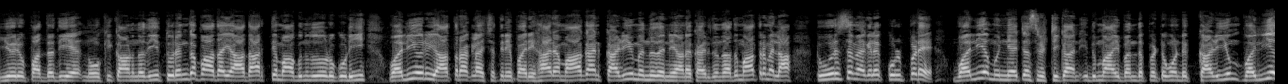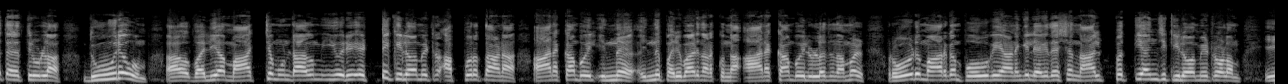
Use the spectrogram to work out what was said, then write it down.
ഈ ഒരു പദ്ധതിയെ നോക്കിക്കാണുന്നത്. ഈ തുരങ്കപാത യാഥാർത്ഥ്യമാകുന്നതോടുകൂടി വലിയൊരു യാത്രാ ക്ലേശത്തിന് പരിഹാരമാകാൻ കഴിയുമെന്ന് തന്നെയാണ് കരുതുന്നത്. അത് മാത്രമല്ല ടൂറിസം മേഖലക്കുൾപ്പെടെ വലിയ മുന്നേറ്റം സൃഷ്ടിക്കാൻ ഇതുമായി ബന്ധപ്പെട്ടുകൊണ്ട് കഴിയും. വലിയ തരത്തിലുള്ള ദൂരവും വലിയ മാറ്റമുണ്ടാകും. ഈ ഒരു എട്ട് കിലോമീറ്റർ അപ്പുറത്താണ് ആനക്കാമ്പോയിൽ ഇന്ന് ഇന്ന് പരിപാടി നടക്കുന്ന ആനക്കാമ്പോയിലുള്ളത്. നമ്മൾ റോഡ് മാർഗം പോവുകയാണെങ്കിൽ ഏകദേശം നാൽപ്പത്തിയഞ്ച് കിലോമീറ്ററോളം ഈ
